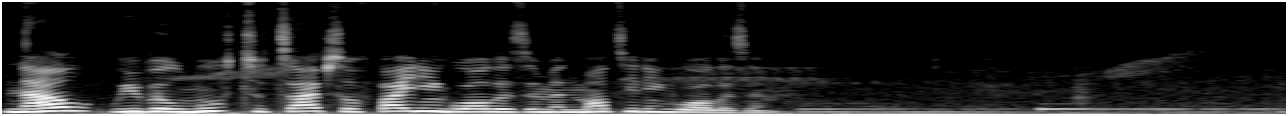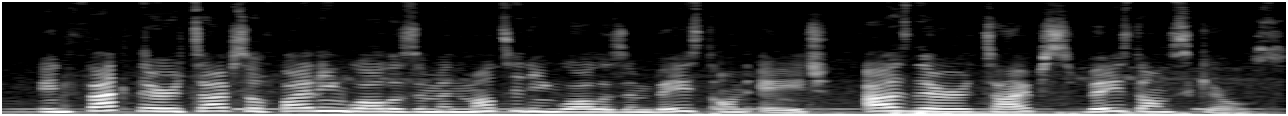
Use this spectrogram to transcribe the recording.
Now we will move to types of bilingualism and multilingualism. In fact, there are types of bilingualism and multilingualism based on age, as there are types based on skills.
